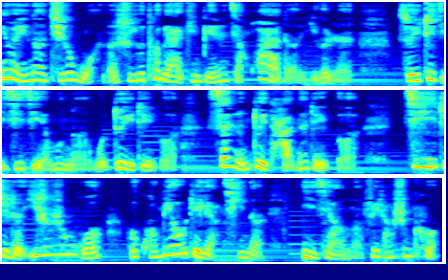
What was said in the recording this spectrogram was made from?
因为呢，其实我呢是一个特别爱听别人讲话的一个人，所以这几期节目呢，我对这个三人对谈的这个机智的医生生活和狂飙这两期呢，印象呢非常深刻。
